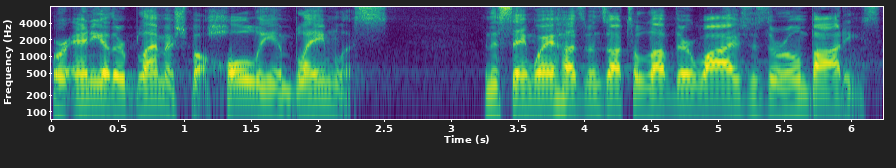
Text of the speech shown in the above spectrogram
or any other blemish, but holy and blameless. In the same way, husbands ought to love their wives as their own bodies.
